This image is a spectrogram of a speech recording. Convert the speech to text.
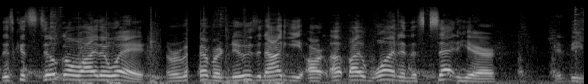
This could still go either way. And remember, Neuz and Nagi are up by one in the set here. It'd be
